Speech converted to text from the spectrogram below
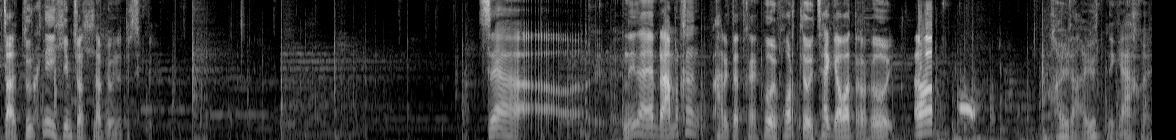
За зүрхний их юмч боллоо би өнөөдөр сэхгүй. За нэг амар амархан харагдаад байгаа. Хөөе, хурд л өө цаг яваад байгаа хөөе. Хоёр аюут нэг яах вэ?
